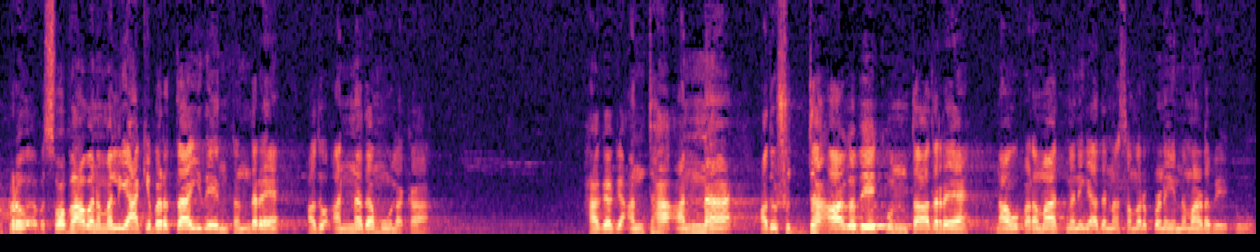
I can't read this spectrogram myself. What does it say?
ಪ್ರ, ಸ್ವಭಾವ ನಮ್ಮಲ್ಲಿ ಯಾಕೆ ಬರ್ತಾ ಇದೆ ಅಂತಂದರೆ ಅದು ಅನ್ನದ ಮೂಲಕ. ಹಾಗಾಗಿ ಅಂತಹ ಅನ್ನ ಅದು ಶುದ್ಧ ಆಗಬೇಕು ಅಂತಾದರೆ ನಾವು ಪರಮಾತ್ಮನಿಗೆ ಅದನ್ನು ಸಮರ್ಪಣೆಯನ್ನು ಮಾಡಬೇಕು.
